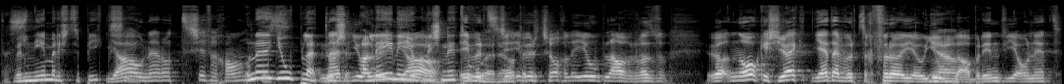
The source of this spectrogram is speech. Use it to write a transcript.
das- weil niemand ist dabei gewesen. Ja, und dann auch, das ist einfach anders. Und dann jubeln. Du Dann alleine jubelst nicht Ich würde schon ein bisschen jubeln, aber was... Ja, logisch, ja, jeder würde sich freuen und jubeln, Ja. aber irgendwie auch nicht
